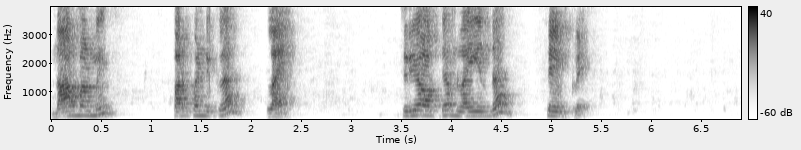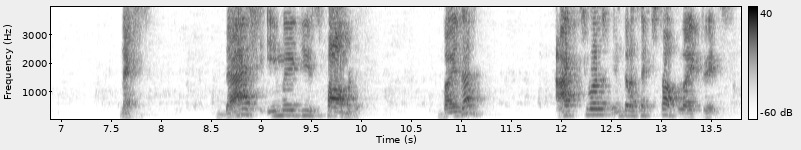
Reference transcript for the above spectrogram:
Normal means perpendicular line. Three of them lie in the same plane. Next, dash image is formed by the actual intersection of light rays.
